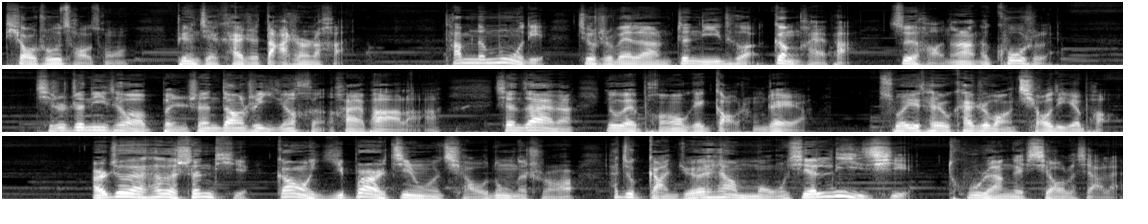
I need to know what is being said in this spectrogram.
跳出草丛，并且开始大声的喊。他们的目的就是为了让珍妮特更害怕，最好能让她哭出来。其实珍妮特本身当时已经很害怕了啊，现在呢又被朋友给搞成这样，所以他又开始往桥底下跑。而就在他的身体刚有一半进入了桥洞的时候，他就感觉像某些力气突然给消了下来，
